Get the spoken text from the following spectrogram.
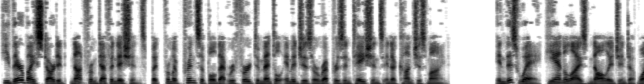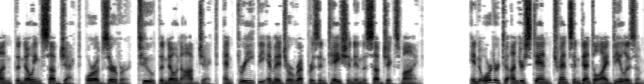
He thereby started, not from definitions, but, from a principle that referred to mental images or representations in a conscious mind. In this way, he analyzed knowledge into 1 the knowing subject, or observer, 2 the known object, and 3 the image or representation in the subject's mind. In order to understand transcendental idealism,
